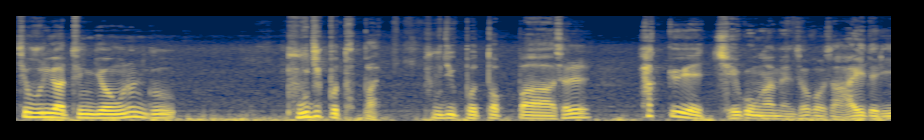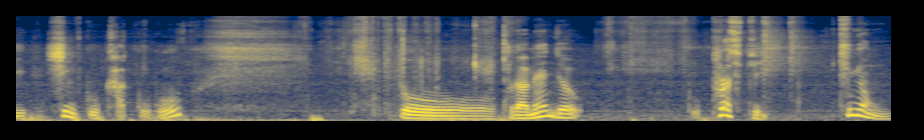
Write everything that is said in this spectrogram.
지금 우리 같은 경우는 그 부직포 텃밭, 부직포 텃밭을 학교에 제공하면서 거기서 아이들이 심고 가꾸고 또 그다음에 이제 그 플라스틱 투명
